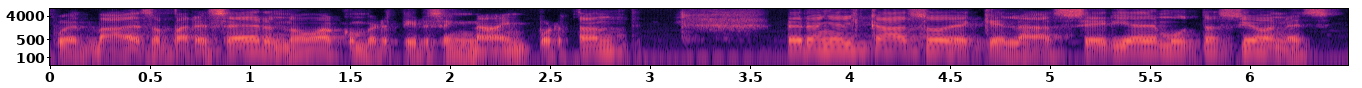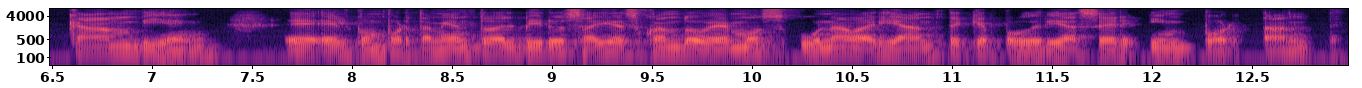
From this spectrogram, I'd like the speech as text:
pues va a desaparecer, no va a convertirse en nada importante. Pero en el caso de que la serie de mutaciones cambien eh, el comportamiento del virus, ahí es cuando vemos una variante que podría ser importante.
